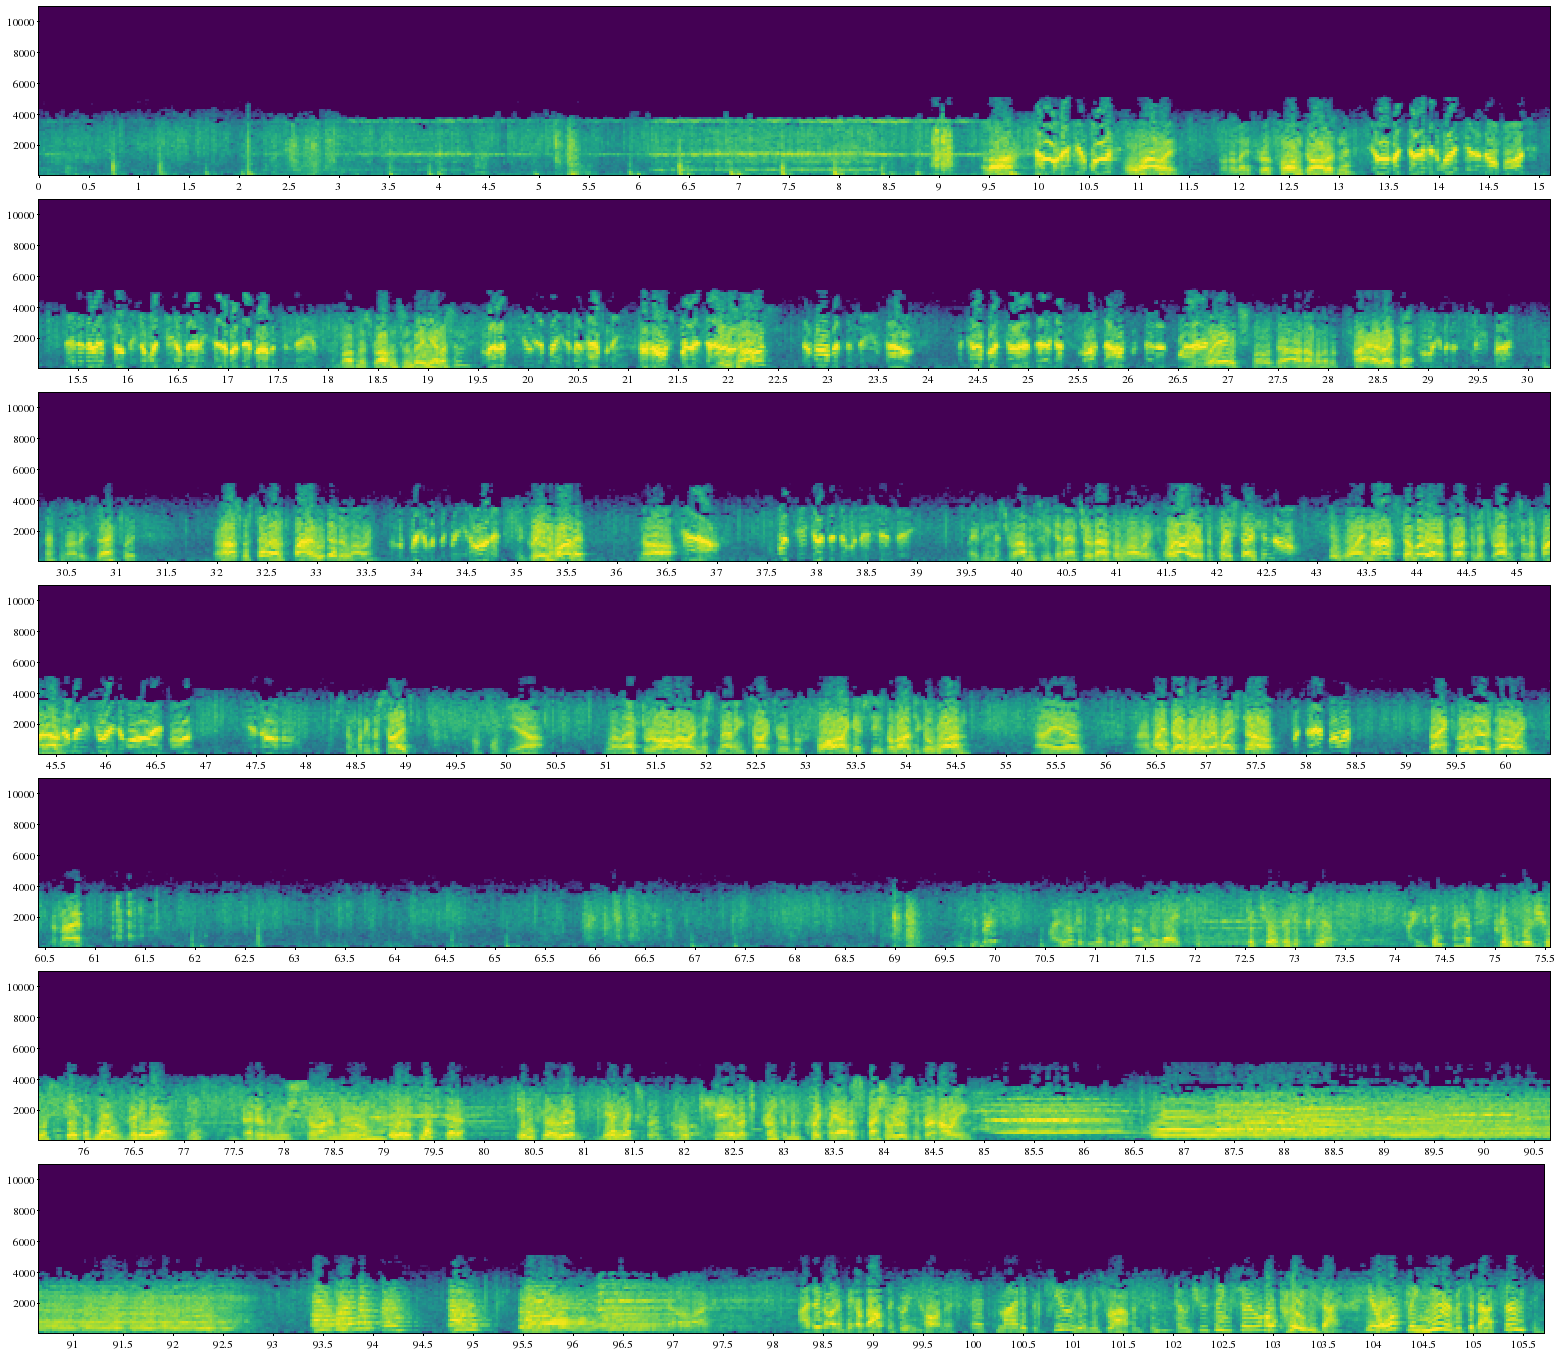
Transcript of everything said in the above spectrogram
Hello? Hello, that you, boss? Oh, Lowry. Sort of late for a phone call, isn't it? Sure, but Donegan wanted you to know, boss. Maybe there is something to what Gail Manning said about that Robinson dame. About Miss Robinson being innocent? A lot of peculiar things have been happening. A house burned down. Whose house? The Robinson dame's house. The cop on guard there got slugged. The house was set on fire. Wait, slow down. I'm a little tired. I can't. Oh, you've been asleep, huh? Not exactly. The house was set on fire. Who did it, Lowry? It looked like it was the Green Hornet. The Green Hornet? No. Yeah. What's he got to do with this shindig? Maybe Miss Robinson can answer that one, Lowry. Where are you? At the police station? No. Well, why not? Somebody ought to talk to Miss Robinson to find out. Somebody's going to, all right, boss. You know who. Somebody besides. Oh, yeah. Well, after all, Lowry, Miss Manning talked to her before. I guess she's the logical one. I, uh, I might drop over there myself. What's that, boss? Thanks for the news, Lowry. Good night. Mr. Britt, I look at negative under light. Picture very clear. I think perhaps print will show us face of man very well, yes? Better than we saw it in the room? Oh, it's much better. Infrared, very excellent. Okay, let's print them and quickly. I have a special reason for hurrying. About the Green Hornet. That's mighty peculiar, Miss Robinson. Don't you think so? Oh, please, I... You're I, awfully nervous about something.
